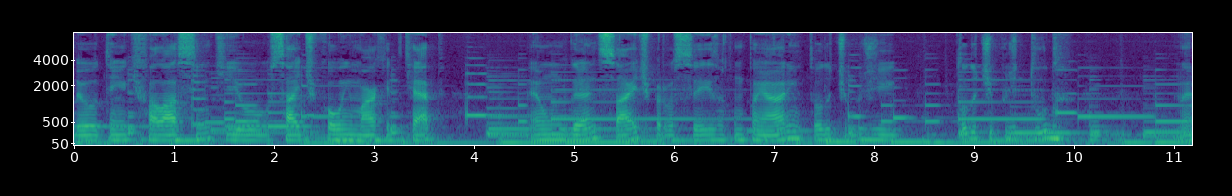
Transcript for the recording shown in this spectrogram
eu tenho que falar assim que o site CoinMarketCap é um grande site para vocês acompanharem todo tipo de todo tipo de tudo, né?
